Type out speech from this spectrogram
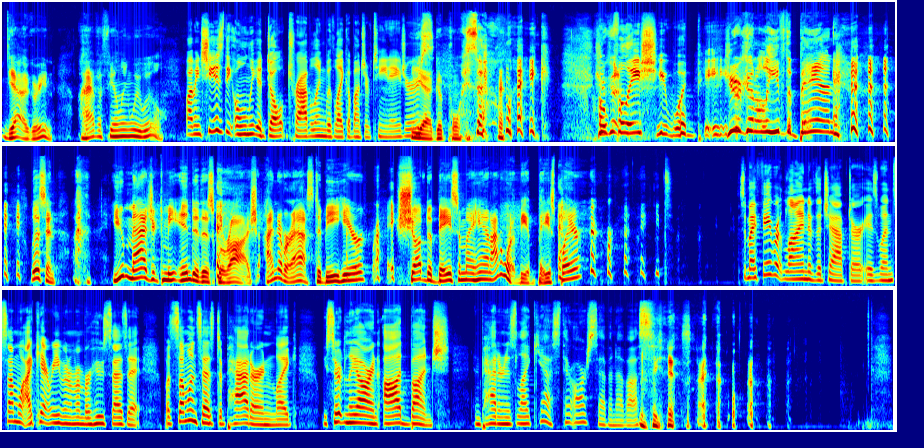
Yeah, agreed. I have a feeling we will. Well, I mean, she is the only adult traveling with like a bunch of teenagers. Yeah, good point. So, like, hopefully she would be. You're gonna leave the band. Listen, you magicked me into this garage. I never asked to be here. Right. Shoved a bass in my hand. I don't want to be a bass player. Right. So, my favorite line of the chapter is when someone, I can't even remember who says it, but someone says to Pattern, like, we certainly are an odd bunch. And Pattern is like, yes, there are seven of us. yes, I know.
